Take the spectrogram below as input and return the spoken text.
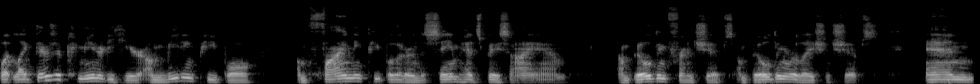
but like there's a community here i'm meeting people I'm finding people that are in the same headspace I am. I'm building friendships, I'm building relationships. And,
